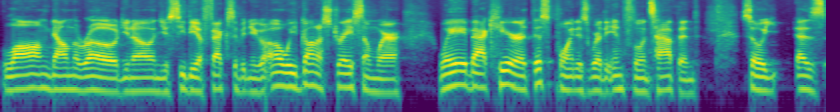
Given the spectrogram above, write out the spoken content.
long down the road you know and you see the effects of it and you go oh we've gone astray somewhere. Way back here at this point is where the influence happened. So as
